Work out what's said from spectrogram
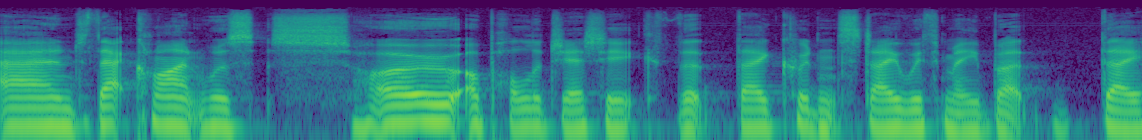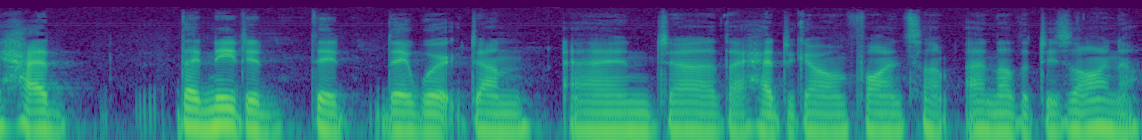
and that client was so apologetic that they couldn't stay with me, but they had they needed their, their work done and uh, they had to go and find some another designer.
